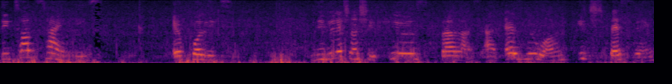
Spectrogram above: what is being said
The third sign is equality. The relationship feels balanced and everyone, each person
